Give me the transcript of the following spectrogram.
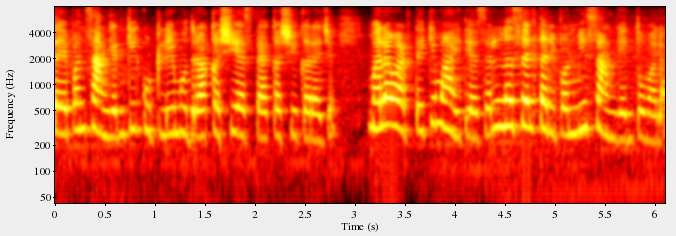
ते पण सांगेन की कुठली मुद्रा कशी असते कशी करायची. मला वाटते की माहिती असेल नसेल तरी पण मी सांगेन तुम्हाला.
